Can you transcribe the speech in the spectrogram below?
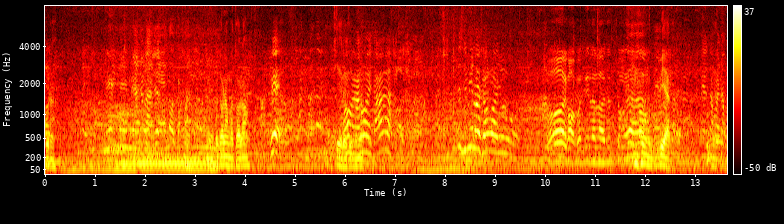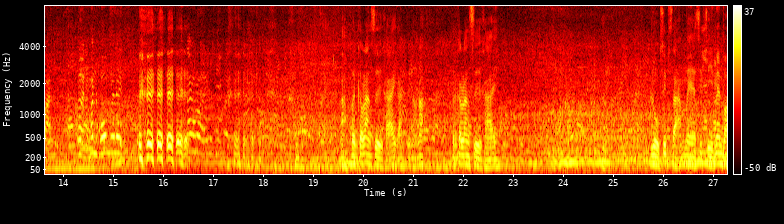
พูดนะมานี่เพิ่นกำลังมาต่อรองพี่เชียร์เลยเอาพี่น้หาองร้อเนาะยช้าไม่สิมีร้อยสองร้อยอยู่โอ้ยขอบคุณที่เราเราจะช่วงนี้เวียดแม่จะหายจังหวัดเออนี่มันโคมไปเลย ตั้งร้อยให้ลูกพี่ก่อนอะเพิ่นกำลังซื้อขายกันพี่น้องเนาะเพิ่นกำลังซื้อขาย ลูก 13 แม่ 14 แม่นบ่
